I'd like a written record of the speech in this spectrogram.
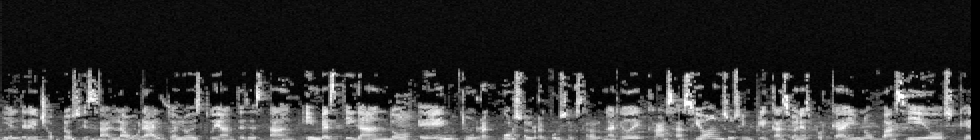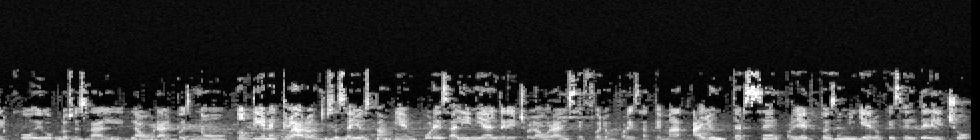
y el derecho procesal laboral. Entonces los estudiantes están investigando en un recurso, el recurso extraordinario de casación sus implicaciones porque hay unos vacíos que el Código Procesal Laboral pues no, no tiene claro, entonces ellos también por esa línea del derecho laboral se fueron por esa temática. Hay un tercer proyecto de semillero que es el derecho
